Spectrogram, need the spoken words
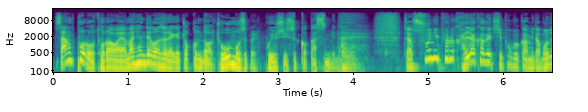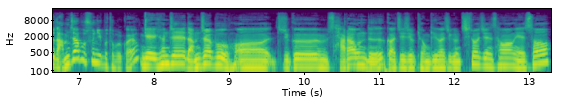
쌍포로 돌아와야만 현대건설에게 조금 더 좋은 모습을 보일 수 있을 것 같습니다. 네. 자 순위표를 간략하게 짚어볼까 합니다. 먼저 남자부 순위부터 볼까요? 예, 현재 남자부 어, 지금 4라운드까지 지금 경기가 지금 치러진 상황에서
